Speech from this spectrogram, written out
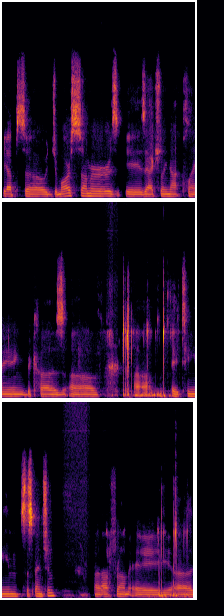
Yep. So Jamar Summers is actually not playing because of um, a team suspension uh, from a uh,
